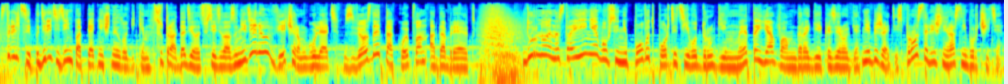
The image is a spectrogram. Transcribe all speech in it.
Стрельцы, поделите день по пятничной логике. С утра доделать все дела за неделю, вечером гулять. Звезды такой план одобряют. Дурное настроение вовсе не повод портить его другим. Это я вам, дорогие козероги. Не обижайтесь, просто лишний раз не бурчите.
